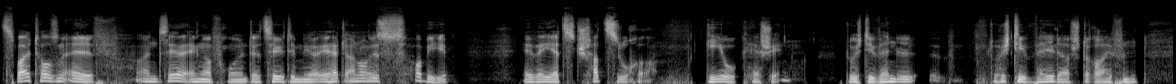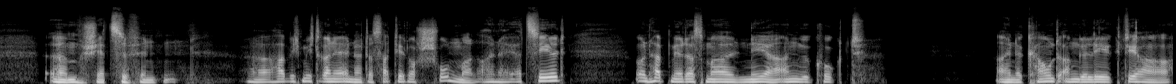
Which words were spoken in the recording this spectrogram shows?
2011, ein sehr enger Freund erzählte mir, er hätte ein neues Hobby. Er wäre jetzt Schatzsucher. Geocaching. Durch die Wendel, durch die Wälder streifen, ähm, Schätze finden. Da habe ich mich dran erinnert, das hat dir doch schon mal einer erzählt und hab mir das mal näher angeguckt. Ein Account angelegt, ja,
